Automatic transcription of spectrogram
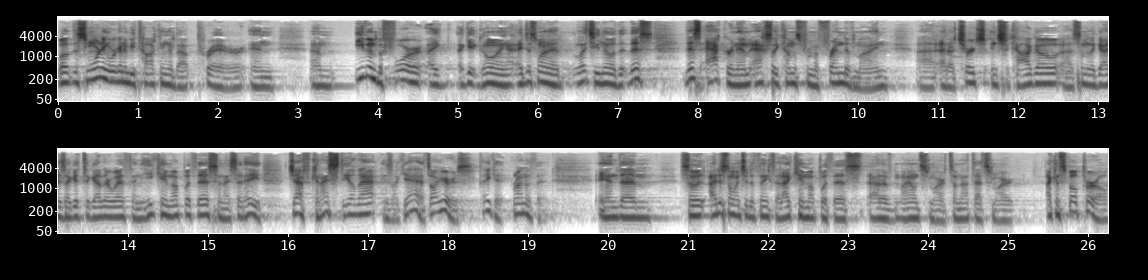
Well, this morning we're going to be talking about prayer. And um, even before I, I, get going, I just want to let you know that this, this acronym actually comes from a friend of mine uh, at a church in Chicago, uh, some of the guys I get together with. And he came up with this. And I said, Hey, Jeff, can I steal that? He's like, Yeah, it's all yours. Take it, run with it. And um, so I just don't want you to think that I came up with this out of my own smarts. I'm not that smart. I can spell pearl,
